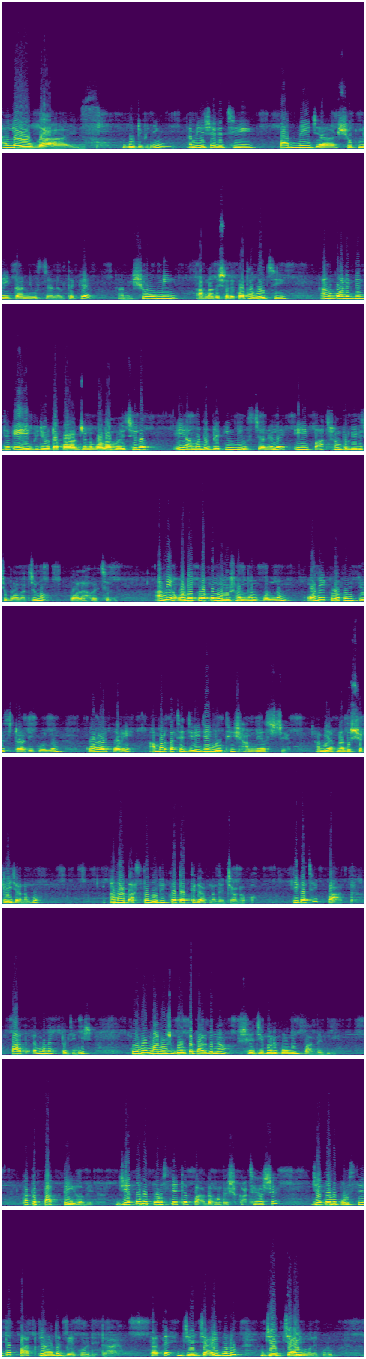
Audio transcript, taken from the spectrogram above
Hello guys good evening আমি এসে গেছি পাদনেই যা সুখ নেই তার নিউজ চ্যানেল থেকে। আমি সৌমি, আপনাদের সাথে কথা বলছি। আমাকে অনেকদিন থেকে এই ভিডিওটা করার জন্য বলা হয়েছিল। এই আমাদের ব্রেকিং নিউজ চ্যানেলে এই পাঠ সম্পর্কে কিছু বলার জন্য বলা হয়েছিল। আমি অনেক রকম অনুসন্ধান করলাম, অনেক রকম কেস স্টাডি করলাম। করার পরে আমার কাছে যেই যেই নথি সামনে আসছে, আমি আপনাদের সেটাই জানাব। আমার বাস্তব অভিজ্ঞতার থেকে আপনাদের জানাব। ঠিক আছে? পাত। পাত এমন একটা জিনিস, কোনো মানুষ বলতে পারবে না, সে জীবনে কোনোদিন পা দেয়নি। তাকে পাততেই হবে। যে কোনো পরিস্থিতিতে পাত আমাদের কাছে আসে, যে কোনো পরিস্থিতিতে পাতকে আমাদের বের করে দিতে হয়। তাতে যে যাই বলুক, যে যাই মনে করুক।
